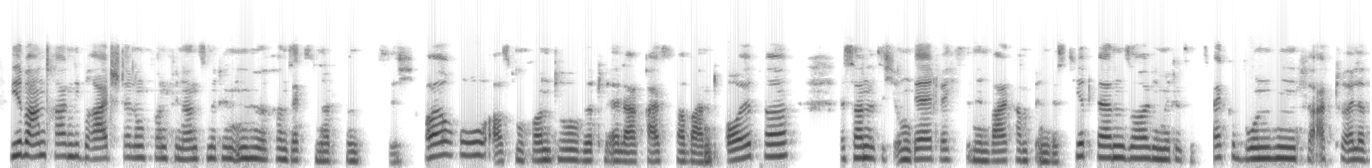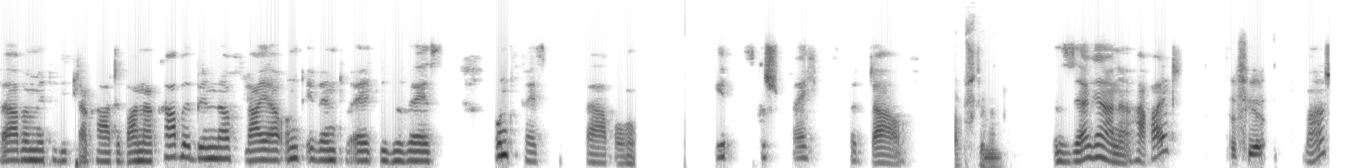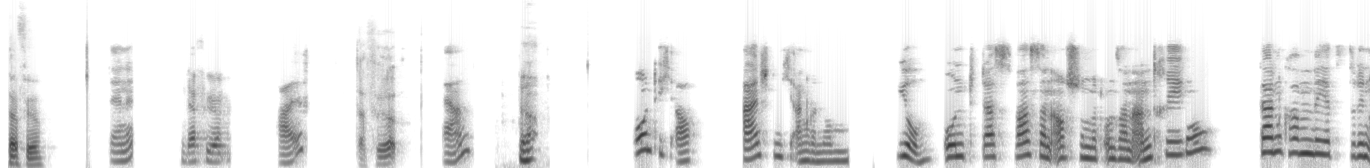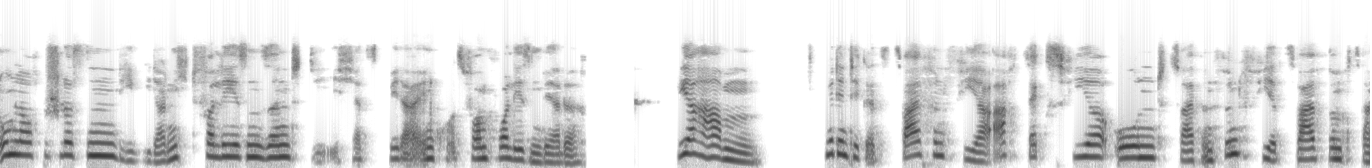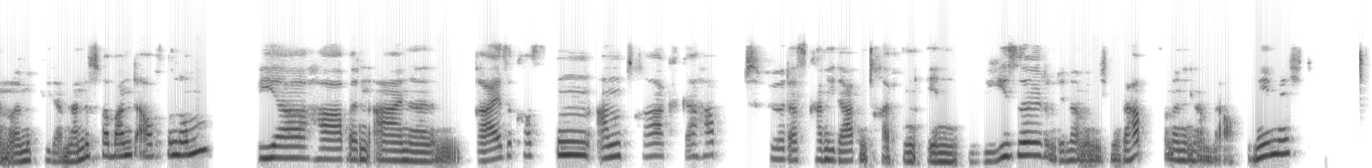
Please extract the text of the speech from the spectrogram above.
Wir beantragen die Bereitstellung von Finanzmitteln in Höhe von 650 Euro aus dem Konto Virtueller Kreisverband Olpe. Es handelt sich um Geld, welches in den Wahlkampf investiert werden soll. Die Mittel sind zweckgebunden für aktuelle Werbemittel wie Plakate, Banner, Kabelbinder, Flyer und eventuell Giveaways und Facebook-Werbung. Gibt es Gesprächsbedarf? Abstimmen. Sehr gerne. Harald, Dafür. Marsch, Dafür. Dennis, Dafür. Ralf, Dafür. Bernd? Ja. Und ich auch. Einstimmig angenommen. Jo, und das war's dann auch schon mit unseren Anträgen. Dann kommen wir jetzt zu den Umlaufbeschlüssen, die wieder nicht verlesen sind, die ich jetzt wieder in Kurzform vorlesen werde. Wir haben mit den Tickets 254864 und 255425 zwei neue Mitglieder im Landesverband aufgenommen. Wir haben einen Reisekostenantrag gehabt für das Kandidatentreffen in Wiesel und den haben wir nicht nur gehabt, sondern den haben wir auch genehmigt.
